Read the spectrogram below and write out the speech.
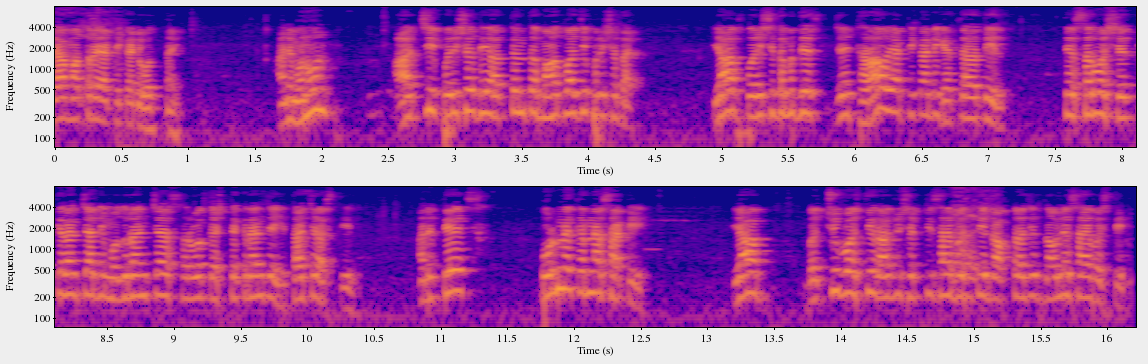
त्या मात्र या ठिकाणी होत नाही. आणि म्हणून आजची परिषद ही अत्यंत महत्वाची परिषद आहे. या परिषदेमध्ये जे ठराव या ठिकाणी घेतले जातील ते सर्व शेतकऱ्यांच्या आणि मजुरांच्या सर्व कष्टकऱ्यांच्या हिताचे असतील. आणि तेच पूर्ण करण्यासाठी या बच्चू बसतील राजू शेट्टी साहेब असतील डॉक्टर अजित नवले साहेब असतील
